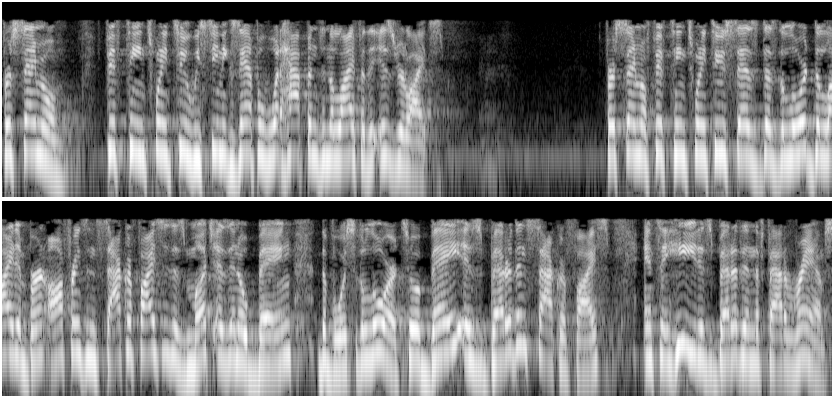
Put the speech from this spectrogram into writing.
1 Samuel 15, 22, we see an example of what happens in the life of the Israelites. 1 Samuel 15, 22 says, Does the Lord delight in burnt offerings and sacrifices as much as in obeying the voice of the Lord? To obey is better than sacrifice, and to heed is better than the fat of rams.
